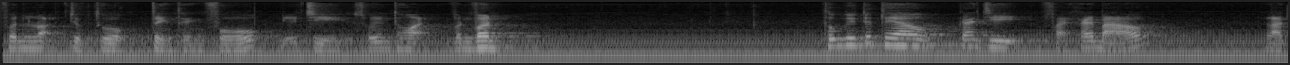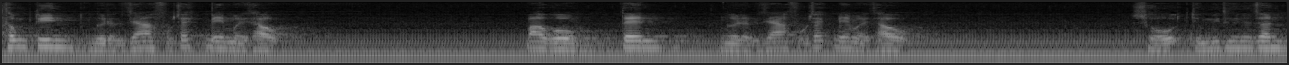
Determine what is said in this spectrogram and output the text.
phân loại trực thuộc tỉnh thành phố, địa chỉ, số điện thoại, vân vân. Thông tin tiếp theo các anh chị phải khai báo là thông tin người được giao phụ trách bên mời thầu bao gồm tên người được giao phụ trách bên mời thầu số chứng minh thư nhân dân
